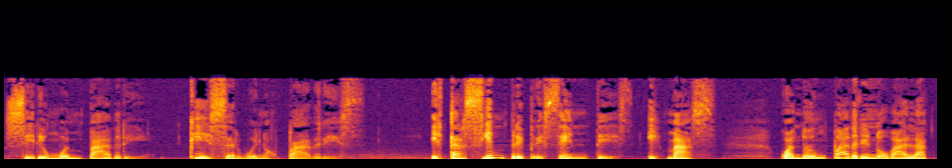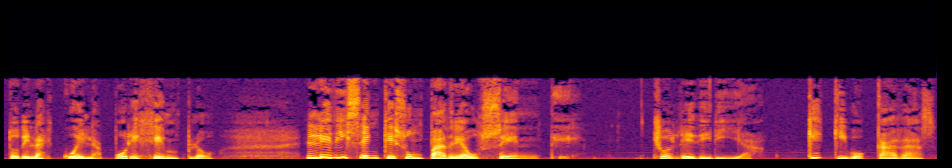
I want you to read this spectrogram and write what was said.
¿Seré un buen padre? ¿Qué es ser buenos padres? Estar siempre presentes. Es más, cuando un padre no va al acto de la escuela, por ejemplo, le dicen que es un padre ausente. Yo le diría, qué equivocadas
